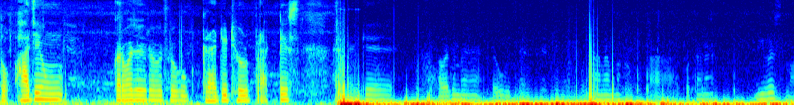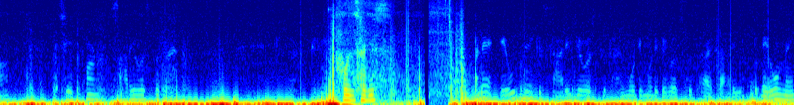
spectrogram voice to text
તો આજે હું કરવા જઈ રહ્યો છું ગ્રેટિટ્યૂડ પ્રેક્ટિસ એટલે કે હવે મેં એવું પોતાનામાં પોતાના દિવસમાં જે પણ સારી વસ્તુ થાય ફૂલ થઈશ. અને એવું જ નહીં કે સારી જે વસ્તુ થાય, મોટી મોટી જે વસ્તુ થાય, સારી એવું નહીં.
